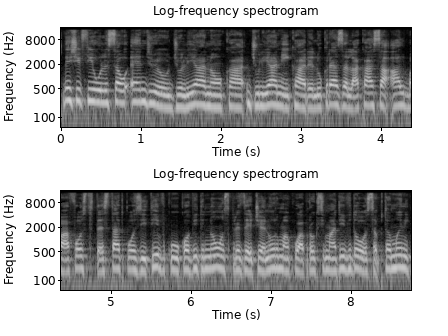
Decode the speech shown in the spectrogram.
Deși fiul său Andrew Giuliano, ca, Giuliani, care lucrează la Casa Alba, a fost testat pozitiv cu COVID-19, în urmă cu aproximativ două săptămâni,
